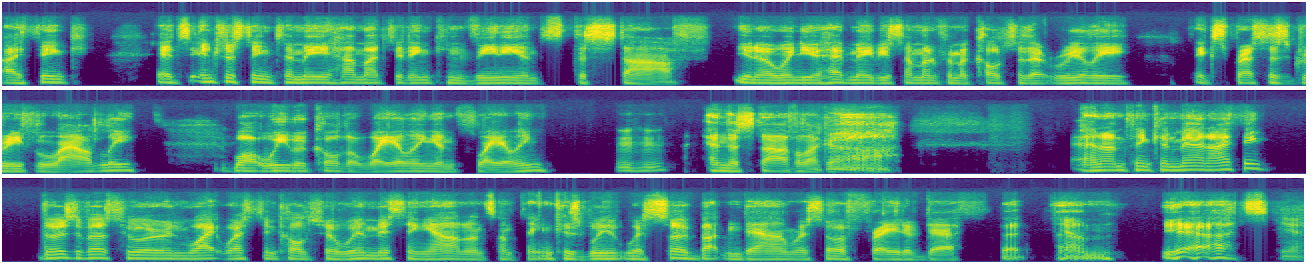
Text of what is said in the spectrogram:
I think it's interesting to me how much it inconvenienced the staff. You know, when you had maybe someone from a culture that really expresses grief loudly, what we would call the wailing and flailing, Mhm. and the staff are like, ah. And I'm thinking, man, I think those of us who are in white Western culture, we're missing out on something because we, we're so buttoned down. We're so afraid of death. But Yeah. um, yeah, it's, Yeah.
